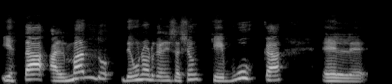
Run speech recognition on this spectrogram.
y está al mando de una organización que busca el,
